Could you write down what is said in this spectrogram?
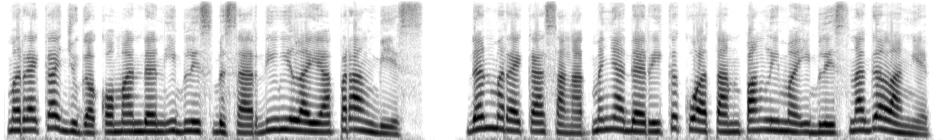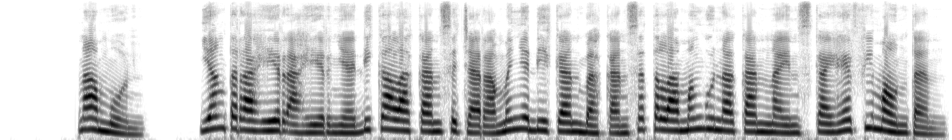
Mereka juga komandan iblis besar di wilayah Perang Bis. Dan mereka sangat menyadari kekuatan Panglima Iblis Naga Langit. Namun, yang terakhir akhirnya dikalahkan secara menyedihkan bahkan setelah menggunakan Nine Sky Heavy Mountain.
